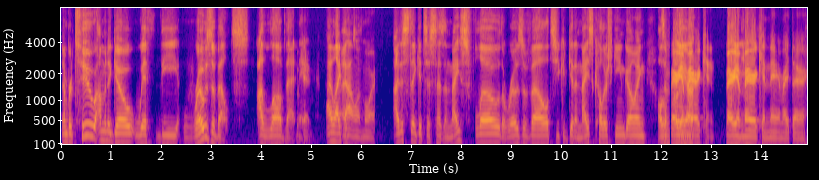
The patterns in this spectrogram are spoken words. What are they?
Number 2, I'm going to go with the Roosevelts. I love that okay. name. I like that I, one more. I just think it just has a nice flow. The Roosevelts, you could get a nice color scheme going. It's a very American, are, very American name right there.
